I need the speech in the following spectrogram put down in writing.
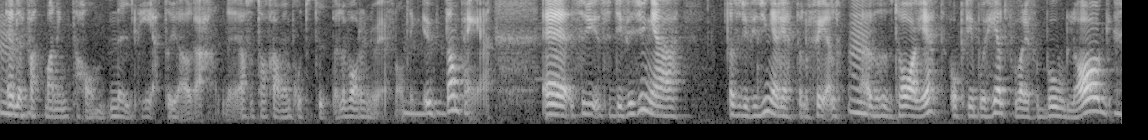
Mm. Eller för att man inte har möjlighet att göra, alltså ta fram en prototyp eller vad det nu är för någonting Mm. utan pengar. Eh, så, så det finns ju inga Alltså det finns ju inga rätt eller fel Mm. överhuvudtaget och det beror helt på vad det är för bolag, Mm.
